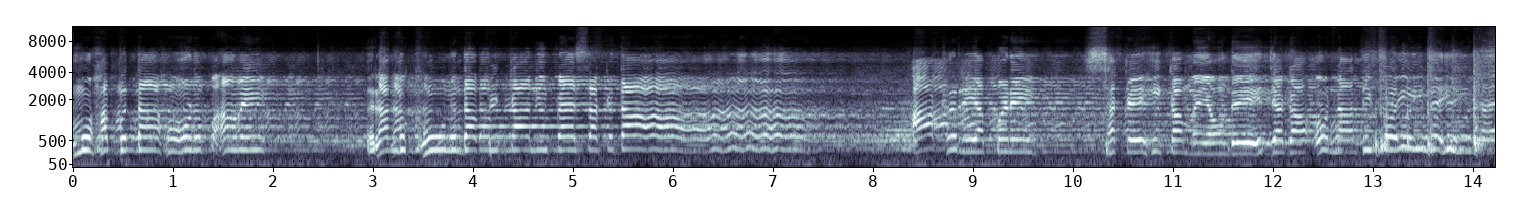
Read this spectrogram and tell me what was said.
ਮੁਹੱਬਤਾਂ ਹੋਣ ਭਾਵੇਂ ਰੰਗ ਖੂਨ ਦਾ ਫਿੱਕਾ ਨਹੀਂ ਪੈ ਸਕਦਾ। ਆਖਰ ਆਪਣੇ ਸਕੇ ਹੀ ਕੰਮ ਆਉਂਦੇ ਜਗਾ ਉਹਨਾਂ ਦੀ ਕੋਈ ਨਹੀਂ ਹੈ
